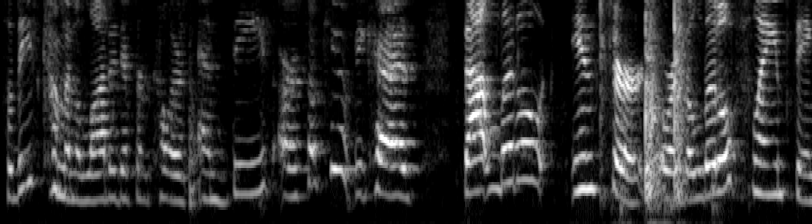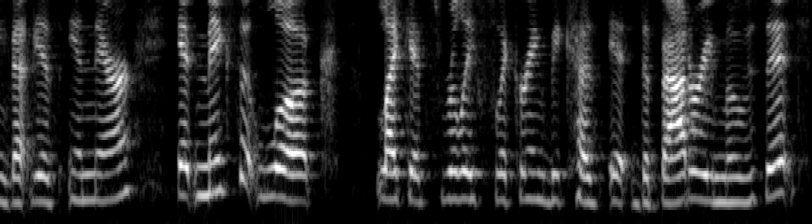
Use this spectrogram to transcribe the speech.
So these come in a lot of different colors and these are so cute because that little insert or the little flame thing that is in there, it makes it look like it's really flickering because it the battery moves it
